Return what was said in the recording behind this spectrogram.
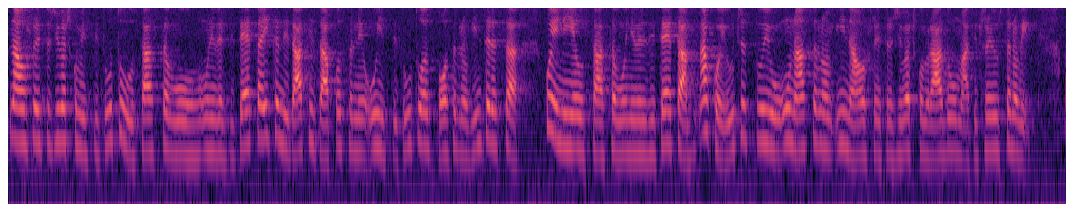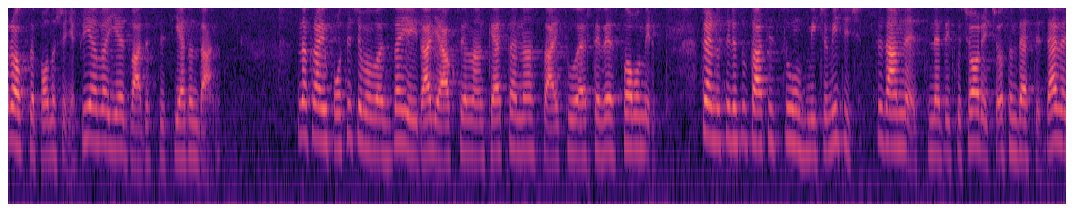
naučno-istraživačkom institutu u sastavu univerziteta i kandidati zaposleni u institutu od posebnog interesa koji nije u sastavu univerziteta, a koji učestvuju u nastavnom i naučno-istraživačkom radu u matičnoj ustanovi. Rok za podnošenje prijava je 21 dan. Na kraju posjećamo vas da je i dalje aktuelna anketa na sajtu RTV Slobomir. Trenutni rezultati su Mićo Mićić 17, Nedeljko Ćorić 89,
